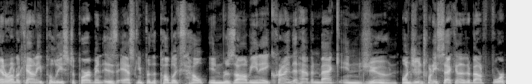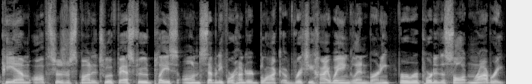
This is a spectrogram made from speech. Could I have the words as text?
Anne Arundel County Police Department is asking for the public's help in resolving a crime that happened back in June. On June 22nd at about 4 p.m., officers responded to a fast food place on 7400 block of Ritchie Highway in Glen Burnie for a reported assault and robbery.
